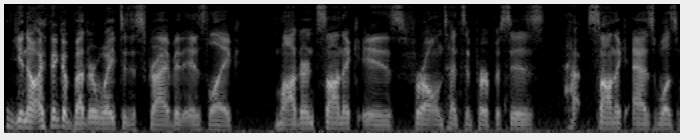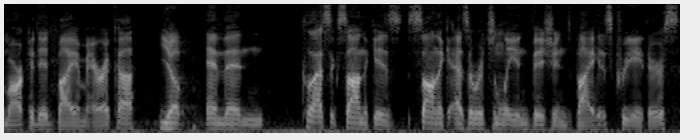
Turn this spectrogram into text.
you know, I think a better way to describe it is like modern Sonic is for all intents and purposes Sonic as was marketed by America Yep. and then classic Sonic is Sonic as originally envisioned by his creators.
